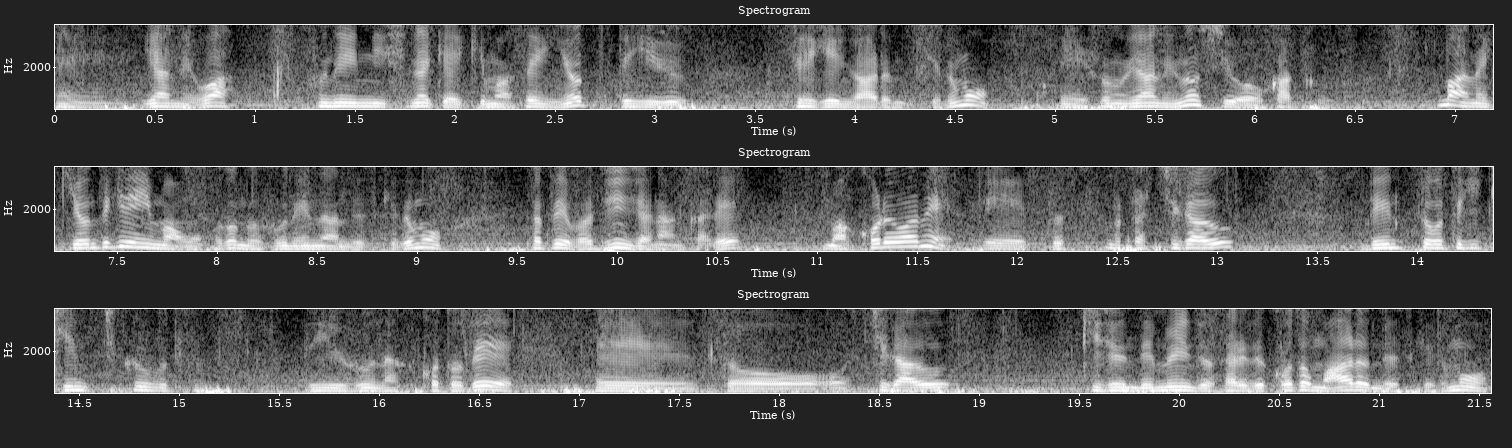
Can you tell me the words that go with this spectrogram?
えー、屋根は不燃にしなきゃいけませんよっていう制限があるんですけども、え、その屋根の使用を書く。まあね基本的には今もほとんど不燃なんですけども例えば神社なんかで、まあ、これはね、えー、とまた違う伝統的建築物っていうふうなことで、えー、と違う基準で免除されることもあるんですけども、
